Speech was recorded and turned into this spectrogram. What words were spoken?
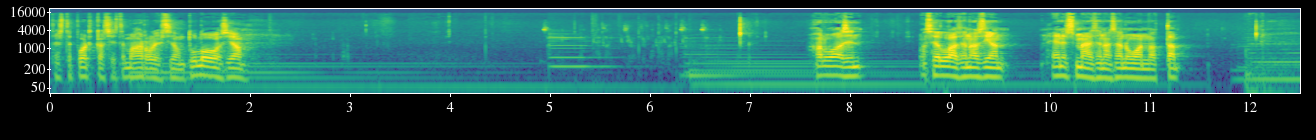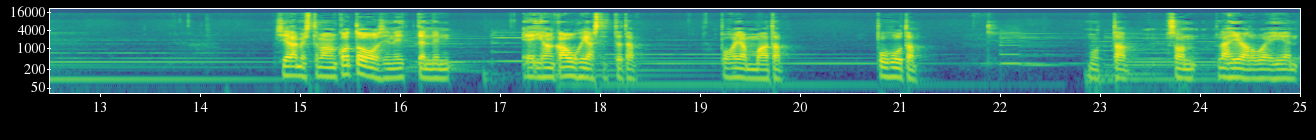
tästä podcastista mahdollisesti on tulos ja haluaisin sellaisen asian ensimmäisenä sanoa, että siellä mistä mä oon kotoisin itse, niin ei ihan kauheasti tätä Pohjanmaata puhuta, mutta se on lähialueiden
